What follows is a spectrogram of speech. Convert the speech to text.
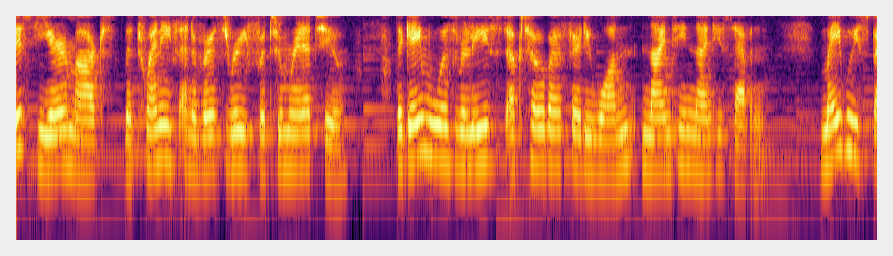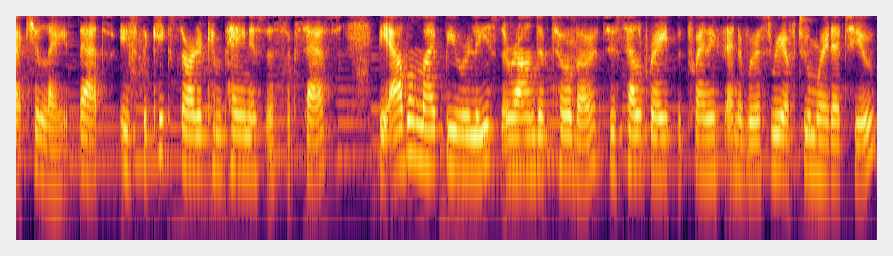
This year marks the 20th anniversary for Tomb Raider 2. The game was released October 31, 1997. May we speculate that if the Kickstarter campaign is a success, the album might be released around October to celebrate the 20th anniversary of Tomb Raider 2?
